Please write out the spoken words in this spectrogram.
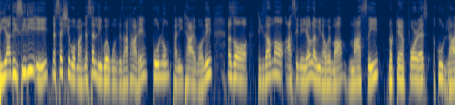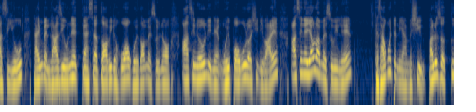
ဒီယာဒီ Serie A 28ပေါ်မှာ24ပွဲဝင်ကစားထားတယ်ကိုလုံးဖန်တီးထားရပေါ့လေအဲ့တော့ဒီကစားမောက်အာဆင်နယ်ရောက်လာပြီးနောက်ပိုင်းမှာမာစီ Nottingham Forest အခုလာဇီယိုဒါပေမဲ့လာဇီယိုနဲ့ကန်ဆက်သွားပြီးတော့ဟိုကဝယ်သွားမယ်ဆိုရင်တော့အာဆင်နယ်အနေနဲ့ငွေပေါ်ဖို့တော့ရှိနေပါတယ်အာဆင်နယ်ရောက်လာမယ်ဆိုရင်လည်းကစားခွင့်တနေရာမရှိဘူးဘာလို့လဲဆိုတော့သူ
